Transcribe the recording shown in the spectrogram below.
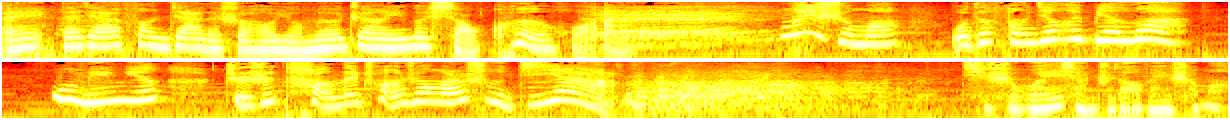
哎，大家放假的时候有没有这样一个小困惑啊？为什么我的房间会变乱？我明明只是躺在床上玩手机呀！其实我也想知道为什么，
